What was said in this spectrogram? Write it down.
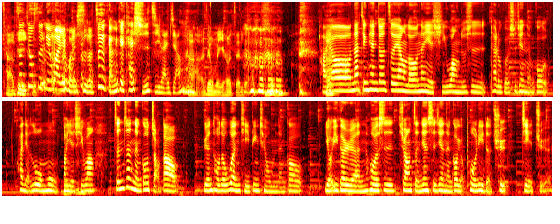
擦屁股，这就是另外一回事了。这个感觉可以开十集来讲。好 好，这我们以后再聊。好哟，那今天就这样喽。那也希望就是泰鲁格事件能够快点落幕，哦，也希望真正能够找到源头的问题，并且我们能够有一个人，或者是希望整件事件能够有魄力的去解决，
